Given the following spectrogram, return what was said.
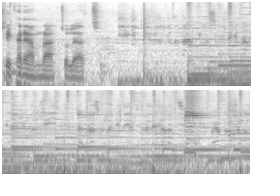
সেখানে আমরা চলে যাচ্ছি। Thank you.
